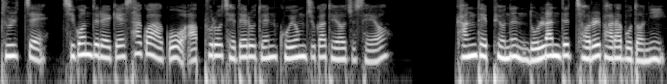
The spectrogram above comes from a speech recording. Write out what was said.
둘째, 직원들에게 사과하고 앞으로 제대로 된 고용주가 되어주세요. 강 대표는 놀란 듯 저를 바라보더니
